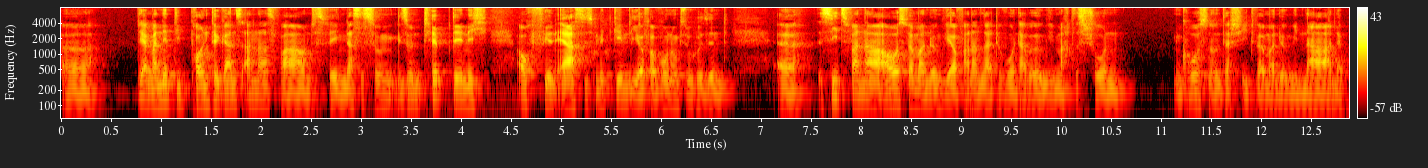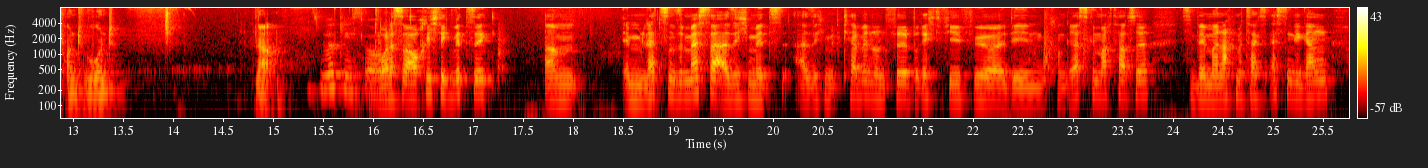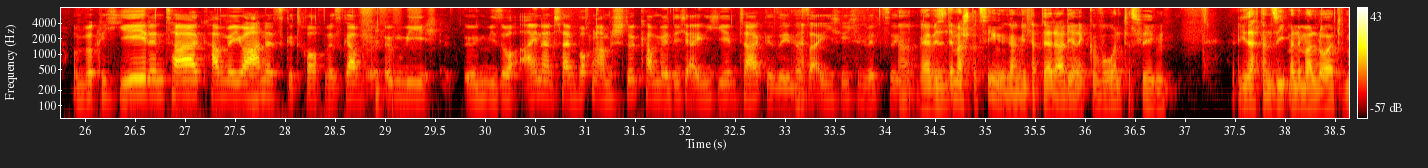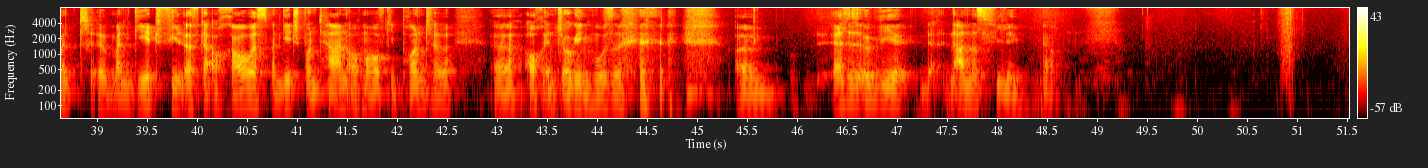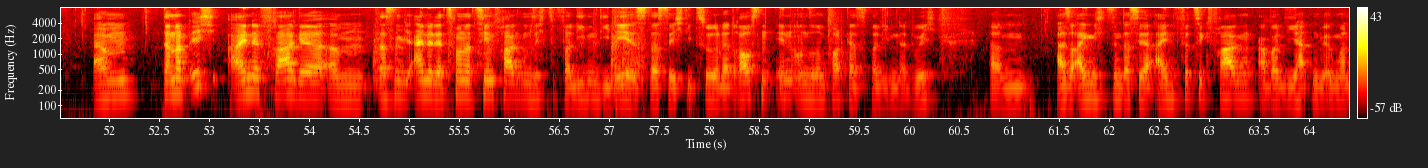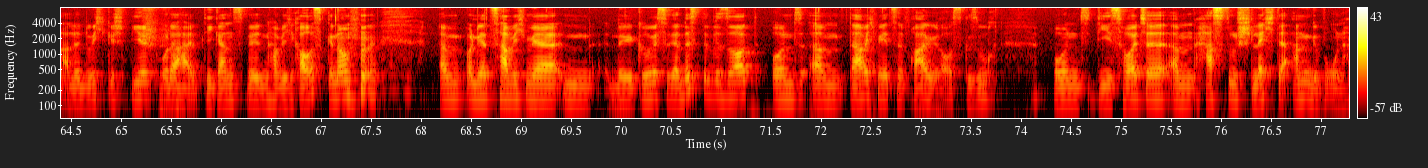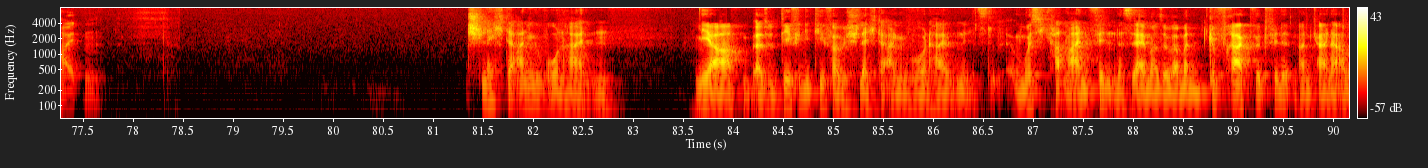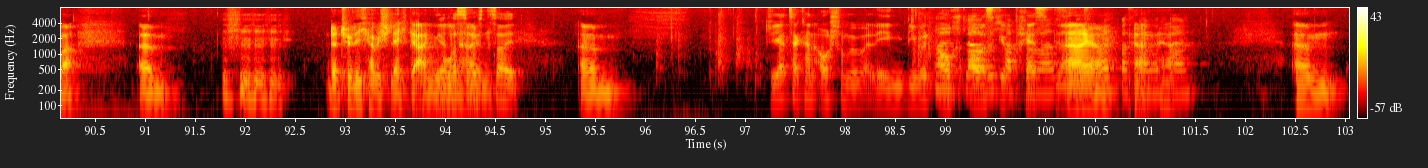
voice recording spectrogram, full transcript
äh, ja, man nimmt die Ponte ganz anders wahr und deswegen, das ist so ein, so ein Tipp, den ich auch vielen Erstes mitgeben, die auf der Wohnungssuche sind. Äh, es sieht zwar nah aus, wenn man irgendwie auf der anderen Seite wohnt, aber irgendwie macht es schon einen großen Unterschied, wenn man irgendwie nah an der Ponte wohnt. Ja. Das ist wirklich so. Boah, das war auch richtig witzig. Ähm, Im letzten Semester, als ich, mit, als ich mit Kevin und Philipp recht viel für den Kongress gemacht hatte, sind wir mal nachmittags essen gegangen und wirklich jeden Tag haben wir Johannes getroffen. Es gab irgendwie, irgendwie so eineinhalb Wochen am Stück haben wir dich eigentlich jeden Tag gesehen. Das war eigentlich richtig witzig. Ja, ja wir sind immer spazieren gegangen. Ich habe ja da direkt gewohnt, deswegen wie gesagt, dann sieht man immer Leute, man, man geht viel öfter auch raus, man geht spontan auch mal auf die Ponte, äh, auch in Jogginghose. ähm, es ist irgendwie ein anderes Feeling, ja. Ähm, dann habe ich eine Frage, ähm, das ist nämlich eine der 210 Fragen, um sich zu verlieben. Die Idee ist, dass sich die Zuhörer da draußen in unserem Podcast verlieben dadurch. Ähm, also eigentlich sind das ja 41 Fragen, aber die hatten wir irgendwann alle durchgespielt oder halt die ganz wilden habe ich rausgenommen. Ähm, und jetzt habe ich mir ein, eine größere Liste besorgt und ähm, da habe ich mir jetzt eine Frage rausgesucht. Und die ist heute, ähm, hast du schlechte Angewohnheiten? Schlechte Angewohnheiten. Ja, also definitiv habe ich schlechte Angewohnheiten. Jetzt muss ich gerade mal eine finden. Das ist ja immer so, wenn man gefragt wird, findet man keine. Aber ähm, natürlich habe ich schlechte Angewohnheiten. Ja, Zeit. Ähm, Giulietta kann auch schon mal überlegen. Die wird ja, auch glaube, ausgepresst. Ah, ja, was ja, ja. Ähm,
